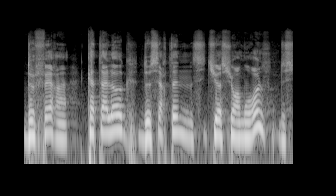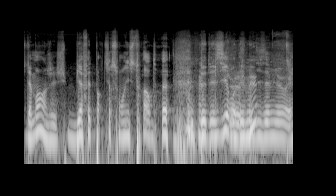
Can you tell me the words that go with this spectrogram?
de faire un catalogue de certaines situations amoureuses. Décidément, je suis bien fait de partir sur mon histoire de, de désir au je me début. disais mieux, ouais.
